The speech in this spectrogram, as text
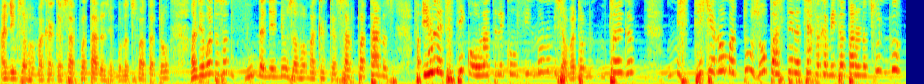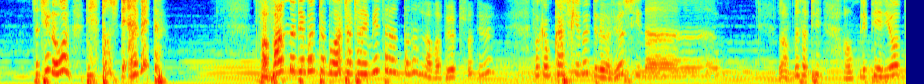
Hanehoako zava-mahagaga saro-pantana izay mbola tsy fantatrao. Andriamanitra sady vonona ny haneho zava-mahagaga saro-pantana. Fa io ilay tsy tiako, ao anatin'ilay confinement no misy zavatra mitranga. Misy dikanao matoa izao, Pasitera, tsy afaka mietran-tanana intsony aloha. Satria nahoana? Distance de un mètre. Vavaha amin'Andriamanitra mba hahatratra un mètre ny taonany, lava be ohatr'izao dia hoe afaka mikasika anao dia avy eo asiana lavimbe satria amin'ny période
